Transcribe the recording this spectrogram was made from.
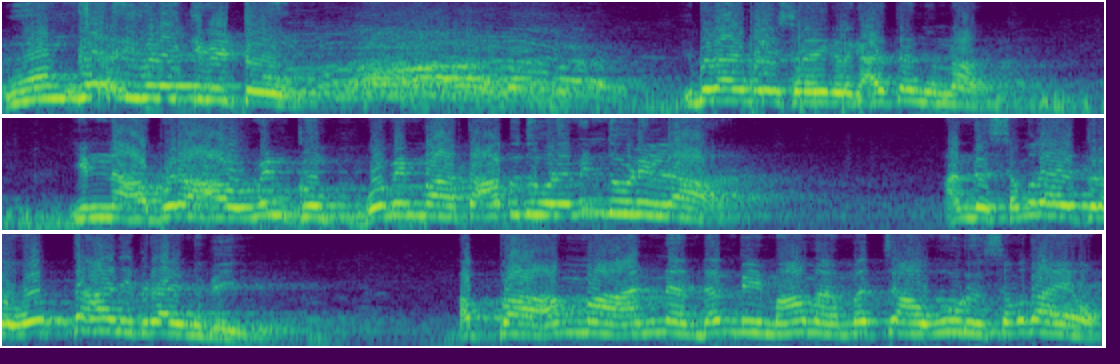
உங்களை விளக்கி விட்டோம் இப்ராஹிம் அலி எங்களுக்கு அதுதான் சொன்னாங்க. இன்ன அபுராஹு மின்கும் ஒமிம்மா தாபுதுன மின் தூணில்லா. அந்த சமுதாயத்தில் ஒத்தாது இப்ராஹிம் நபி. அப்பா அம்மா அண்ணன் தம்பி மாமன் மச்சான் ஊரு சமுதாயம்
